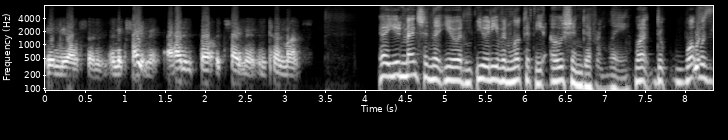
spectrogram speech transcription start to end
in me all of a sudden. An excitement I hadn't felt excitement in ten months. Yeah, you'd mentioned that you had you had even looked at the ocean differently. What what was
